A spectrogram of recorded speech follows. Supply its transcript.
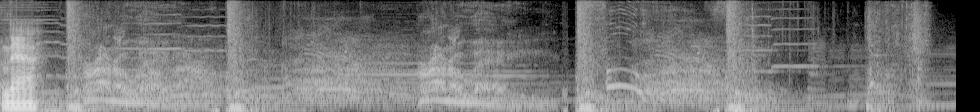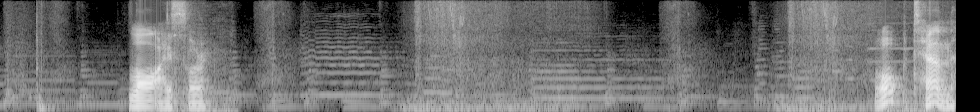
Nah. Run away. Run away. Lol eyesore. Oh, 10.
